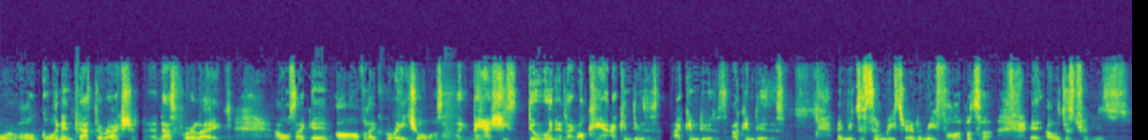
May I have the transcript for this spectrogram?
we're all going in that direction. And that's where like i was like in awe of like rachel. I was like man she's doing it. Like okay i can do this. I can do this. I can do this. Let me do some research. Let me follow up on some i was just trying, just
